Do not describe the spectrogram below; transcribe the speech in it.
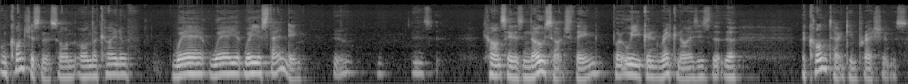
on consciousness, on, on the kind of where where you, where you're standing. You know, you can't say there's no such thing, but all you can recognize is that the the contact impressions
